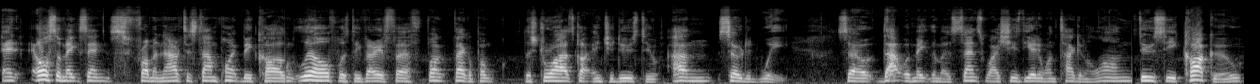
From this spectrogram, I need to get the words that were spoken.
And it also makes sense from a narrative standpoint because Lilith was the very first Vegapunk the Straw Hats got introduced to, and so did we. So that would make the most sense why she's the only one tagging along. Do see Kaku,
